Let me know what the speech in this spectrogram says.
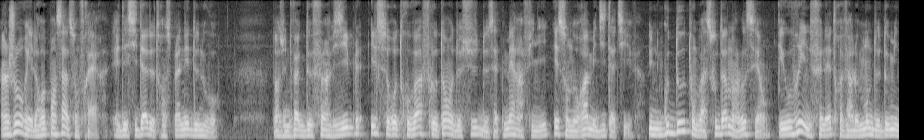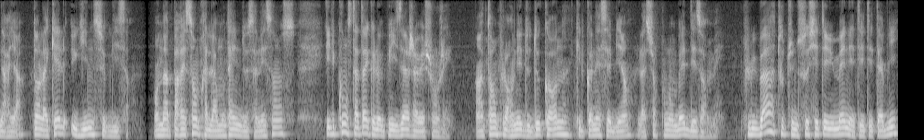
Un jour, il repensa à son frère et décida de transplaner de nouveau. Dans une vague de feu invisible, il se retrouva flottant au-dessus de cette mer infinie et son aura méditative. Une goutte d'eau tomba soudain dans l'océan et ouvrit une fenêtre vers le monde de Dominaria, dans laquelle Hugin se glissa. En apparaissant près de la montagne de sa naissance, il constata que le paysage avait changé. Un temple orné de deux cornes qu'il connaissait bien la surplombait désormais. Plus bas, toute une société humaine était établie,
